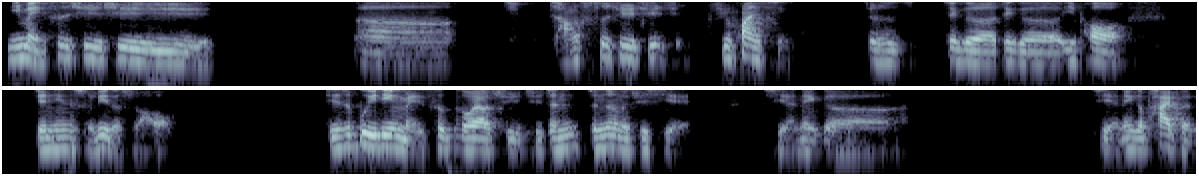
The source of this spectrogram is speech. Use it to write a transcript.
你每次去去呃尝试去去去唤醒，就是这个这个 EPO 监听实例的时候，其实不一定每次都要去去真真正的去写写那个。写那个 pipe，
